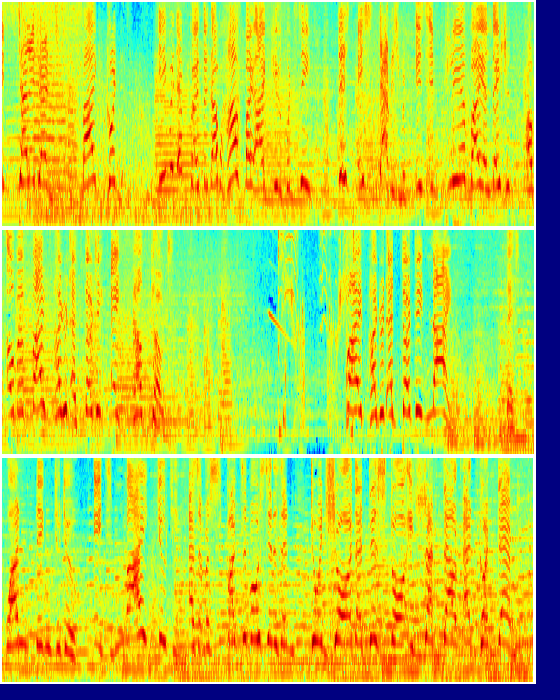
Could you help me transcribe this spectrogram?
intelligent! My goodness! Even a person of half my IQ could see this establishment is in clear violation of over 538 health codes. 539! There's one thing to do. It's my duty as a responsible citizen to ensure that this store is shut down and condemned.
